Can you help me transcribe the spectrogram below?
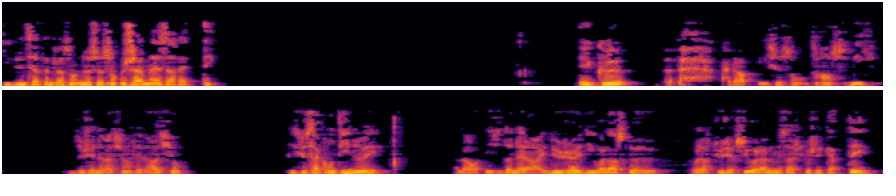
qui d'une certaine façon ne se sont jamais arrêtés. Et que, euh, alors, ils se sont transmis de génération en génération, puisque ça continuait. Alors, ils se donnaient la règle du jeu, ils disent, voilà ce que, voilà ce que j'ai reçu, voilà le message que j'ai capté,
